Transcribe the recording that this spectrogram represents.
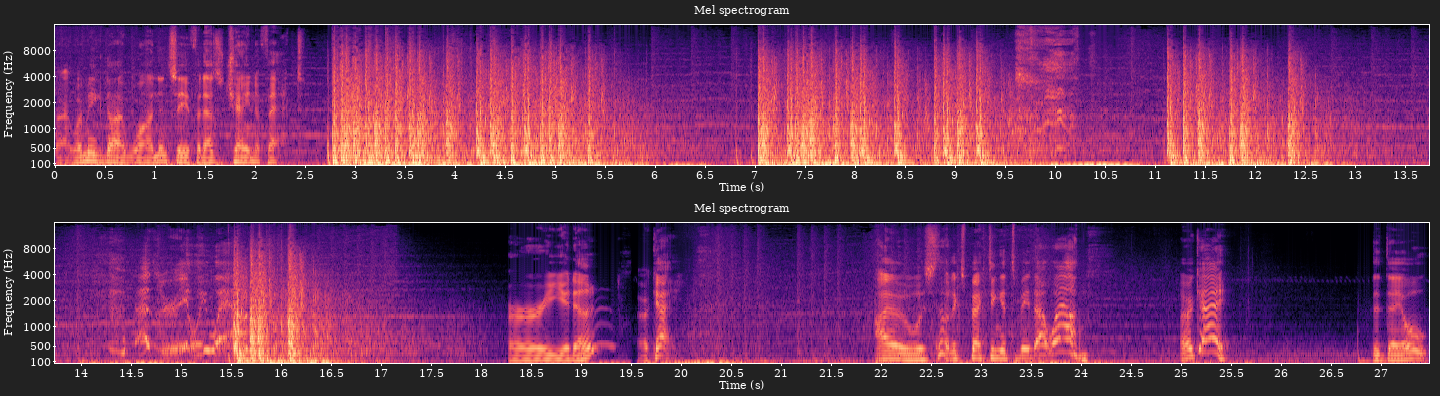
Alright, let me ignite one and see if it has a chain effect. You done? Okay. I was not expecting it to be that loud. Okay. Did they all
